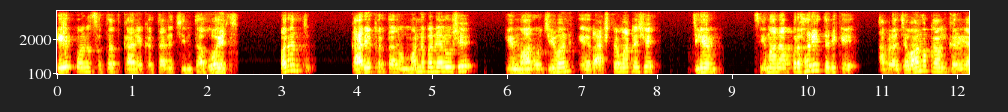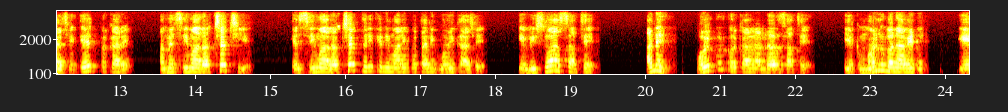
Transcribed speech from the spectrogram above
એ પણ સતત કાર્યકર્તાને ચિંતા હોય જ. પરંતુ કાર્યકર્તાનું મન બનેલું છે કે મારું જીવન એ રાષ્ટ્ર માટે છે, જેમ સીમાના પ્રહરી તરીકે આપણા જવાનો કામ કરી રહ્યા છે, એ જ પ્રકારે અમે સીમા રક્ષક છીએ. એ સીમા રક્ષક તરીકેની મારી પોતાની ભૂમિકા છે. એ વિશ્વાસ સાથે અને કોઈ પણ પ્રકારના ડર સાથે એક મન બનાવીને એ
